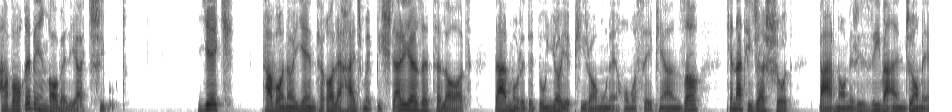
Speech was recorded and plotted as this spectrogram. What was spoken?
عواقب این قابلیت چی بود؟ یک توانایی انتقال حجم بیشتری از اطلاعات در مورد دنیای پیرامون هوموسیپینزا که نتیجه شد برنامه ریزی و انجام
